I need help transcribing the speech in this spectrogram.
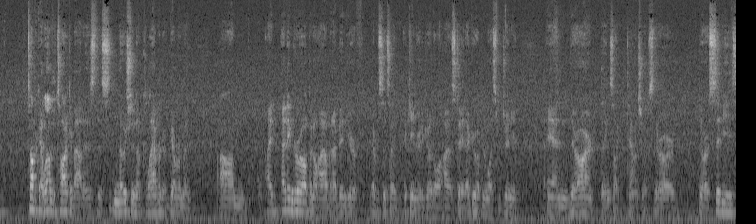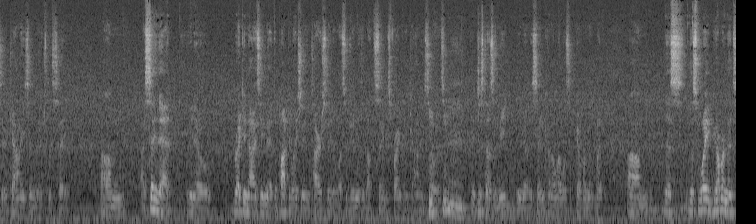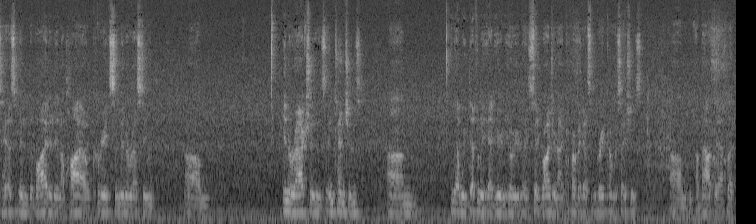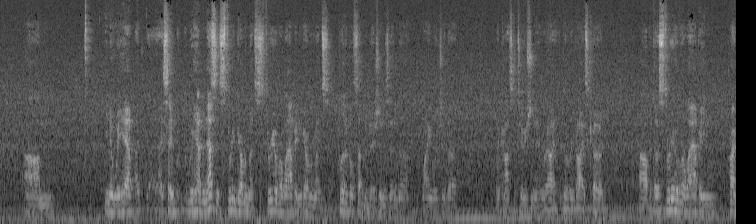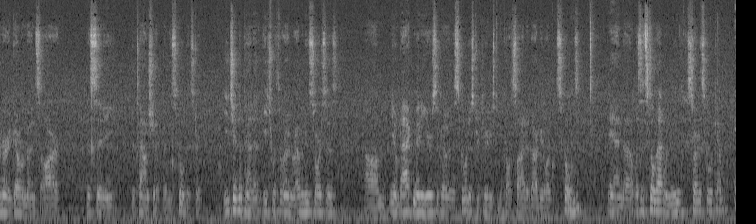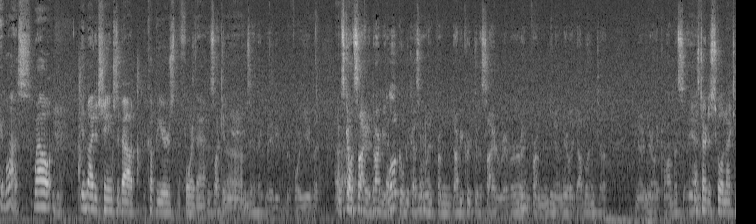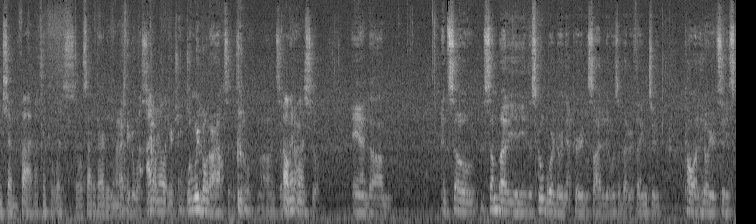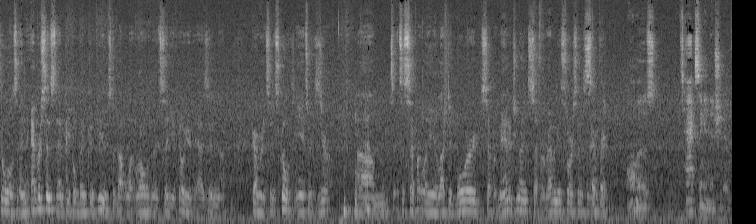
topic I love to talk about is this notion of collaborative government. Um, I, I didn't grow up in Ohio, but I've been here ever since I, I came here to go to Ohio State. I grew up in West Virginia, and there aren't things like townships. There are there are cities and counties, and there's the state. Um, I say that, you know, recognizing that the population of the entire state of West Virginia is about the same as Franklin County, so it's Mm. it just doesn't need you know the same kind of levels of government. But um, this this way governance has been divided in Ohio creates some interesting um, interactions, intentions um, that we definitely had here in Hilliard. I say Roger and I could probably have some great conversations um, about that, but. You know, we have, I, I say, we have in essence three governments, three overlapping governments, political subdivisions in the language of the, the Constitution and ri- the revised code. Uh, but those three overlapping primary governments are the city, the township, and the school district, each independent, each with their own revenue sources. Um, you know, back many years ago, the school district here used to be called Scioto Darby Local Schools. And uh, was it still that when you started school, Kevin? It was. Well, it might have changed about a couple years before that. It was like in the Um, 80s, I think, maybe before you, but it was uh, called Scioto Darby but- Local because it yeah. went from Darby Creek to the Scioto River and Mhm. from, you know, nearly Dublin to, you know, nearly Columbus. And I started school in 1975. I think it was still Scioto Darby then. I think it was. I don't know what year changed. When we built our house, it was still. Uh, in Oh, then it 79, was. still. And um, and so somebody, the school board during that period, decided it was a better thing to call it Hilliard City Schools. And ever since then, people have been confused about what role the city of Hilliard has in the governance of the schools. The answer is zero. um, it's, it's a separately elected board, separate management, separate revenue sources. and separate, almost taxing initiative,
